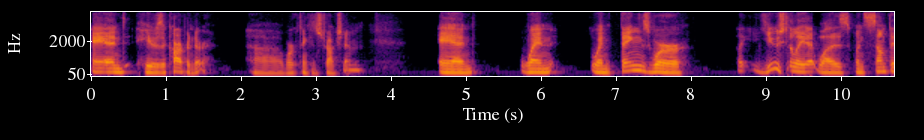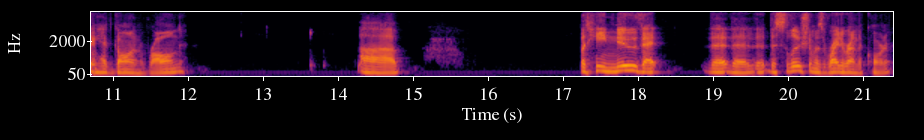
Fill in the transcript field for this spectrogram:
and he was a carpenter, uh, worked in construction. And when when things were like usually it was when something had gone wrong, uh, but he knew that the, the the the solution was right around the corner.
